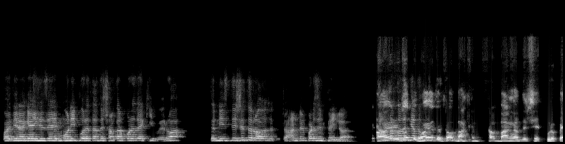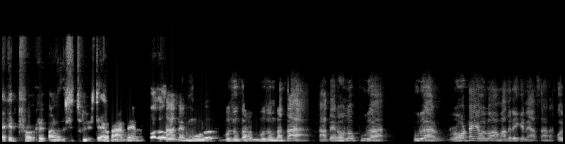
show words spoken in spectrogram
কয়দিন আগে এই যে- মণিপুরে তাদের সরকার পড়ে যায় র তো নিজ দেশে তো হান্ড্রেড পার্সেন্ট ফেইল হয় রয়ের আমরা তাদেরকে যত রয় আছে সব বাংলাদেশে পুরো প্যাকেট সহকারে বাংলাদেশে চলে এসছে। এখন তাদের তাদের মূল মজুমদার মজুমদার তাদের হলো পুরা পুরা রটাই হলো আমাদের এখানে আছে আর ওই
